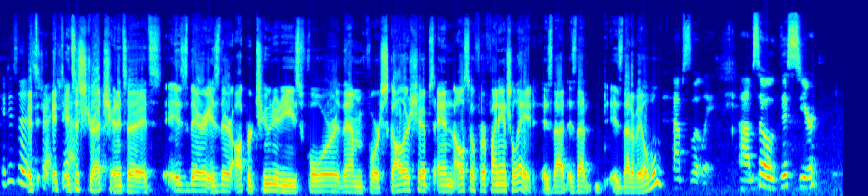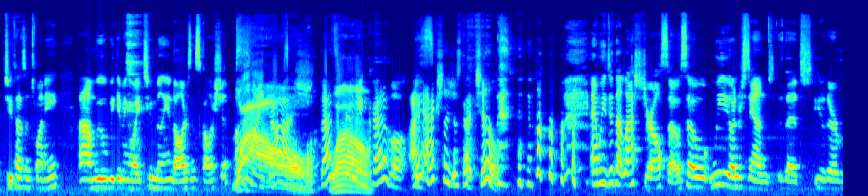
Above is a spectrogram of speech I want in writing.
It is a it's stretch. it's, yeah. it's a stretch and it's a it's is there is there opportunities for them for scholarships and also for financial aid? Is that is that is that available? Absolutely. Um, so this year, 2020, um, we will be giving away $2 million in scholarships. Oh my Wow. gosh, that's Wow. pretty incredible! I actually just got chills. and we did that last year also. So we understand that you know there are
